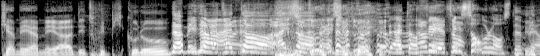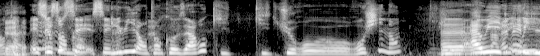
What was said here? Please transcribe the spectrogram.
Kamehameha, détruit Piccolo. non, mais non, non, mais attends, attends, attends. et surtout- attends, Non, mais fais, attends. fais semblant, s'il te plaît, Antoine. Et surtout, c'est lui en tant qu'Ozaru qui, qui tue Ro- Roshi, non? Euh, ah oui, il,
